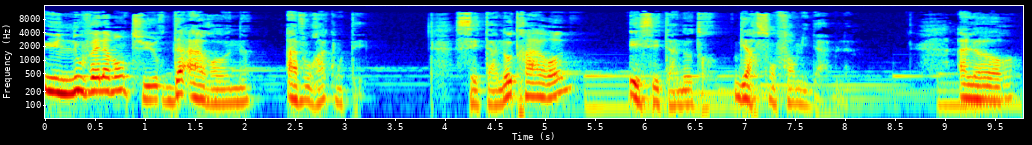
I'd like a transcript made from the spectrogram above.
une nouvelle aventure d'Aaron à vous raconter. C'est un autre Aaron et c'est un autre garçon formidable. Alors,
